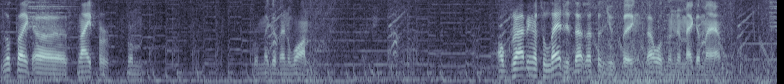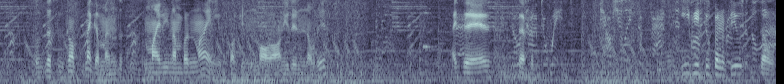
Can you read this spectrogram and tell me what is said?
He looked like a sniper from from Mega Man 1. Oh, grabbing onto ledges, that, that's a new thing. That wasn't a Mega Man. So this is not Mega Man, this is Mighty Number 9, you fucking moron. You didn't notice? I did, No time to waste. Calculate easy to confuse those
